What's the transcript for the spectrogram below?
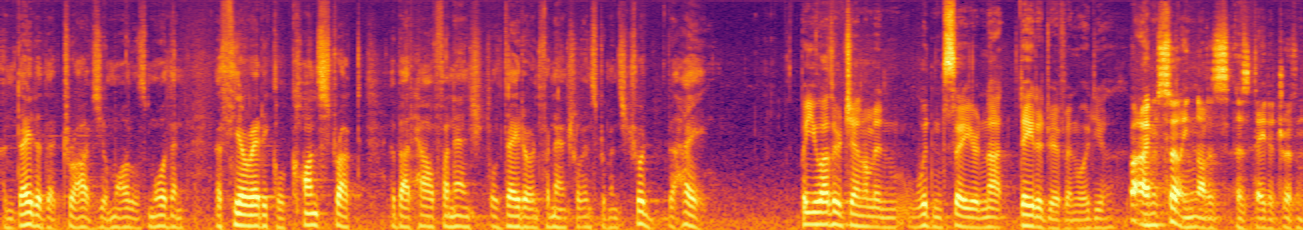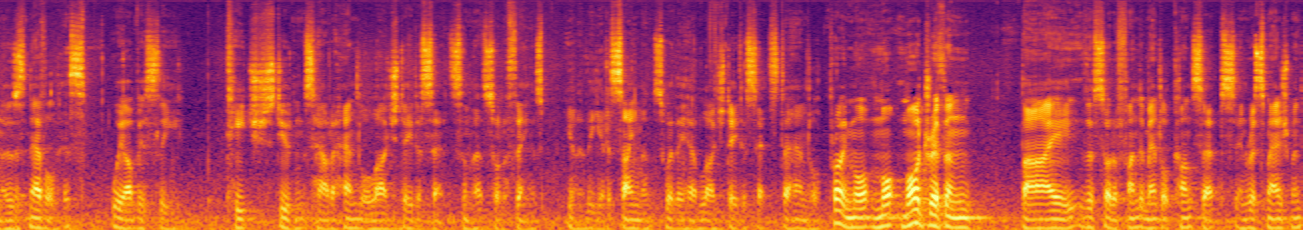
and data that drives your models more than a theoretical construct about how financial data and financial instruments should behave. But you other gentlemen wouldn't say you're not data driven, would you? Well, I'm certainly not as, as data driven as Neville is. We obviously teach students how to handle large data sets and that sort of thing. you know, they get assignments where they have large data sets to handle. Probably more, more, more driven by the sort of fundamental concepts in risk management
